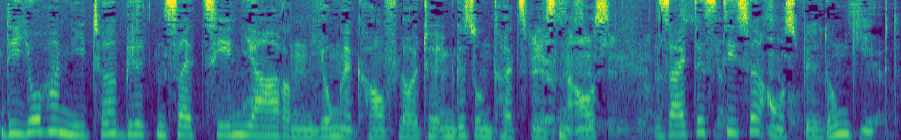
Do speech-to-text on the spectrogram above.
Die Johanniter bilden seit zehn Jahren junge Kaufleute im Gesundheitswesen aus, seit es diese Ausbildung gibt.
